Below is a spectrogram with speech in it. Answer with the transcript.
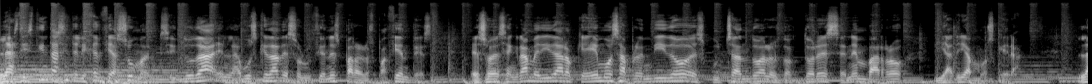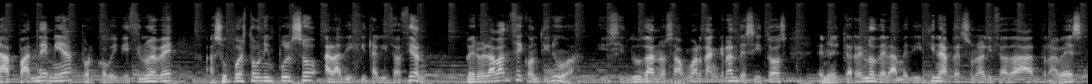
Las distintas inteligencias suman, sin duda, en la búsqueda de soluciones para los pacientes. Eso es en gran medida lo que hemos aprendido escuchando a los doctores Senen Barro y Adrián Mosquera. La pandemia por COVID-19 ha supuesto un impulso a la digitalización, pero el avance continúa sin duda nos aguardan grandes hitos en el terreno de la medicina personalizada a través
